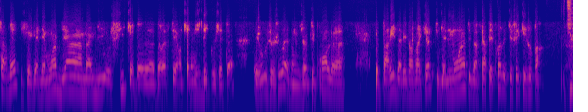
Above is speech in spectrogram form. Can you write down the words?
Servette, je vais gagner moins bien ma vie aussi que de, de rester en Challenge League où j'étais et où je jouais. Donc je, tu prends le, le pari d'aller dans un club, tu gagnes moins, tu vas faire tes preuves et tu sais que tu joues pas. Tu,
